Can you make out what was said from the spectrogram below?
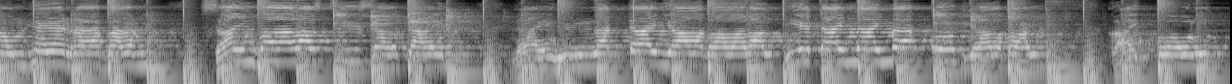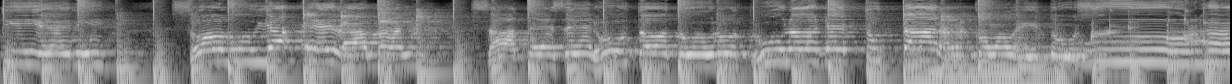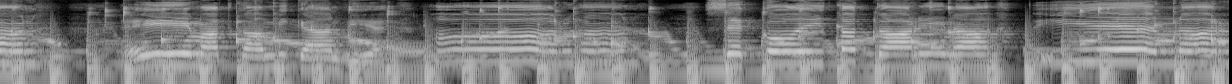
on herävän, Sain valast sisältäin, näin yllättäin ja valan tietäin näin mä ohjaavan. Kaik polut tieni, soluja elämän, sateeseen huhtoutunut unohdettu tarkoitus. Turhan ei matka mikään vie. sekoita tarina. Viennar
